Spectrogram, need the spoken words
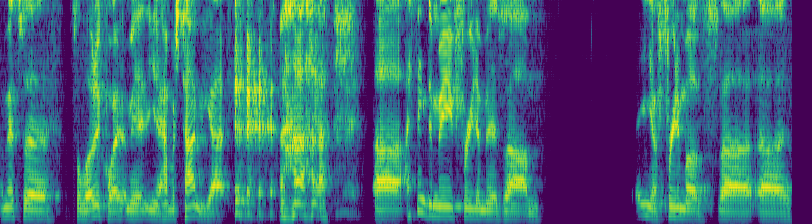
I mean, it's a it's a loaded question. I mean, you know, how much time you got? uh, I think to me, freedom is, um, you know, freedom of, uh, uh,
